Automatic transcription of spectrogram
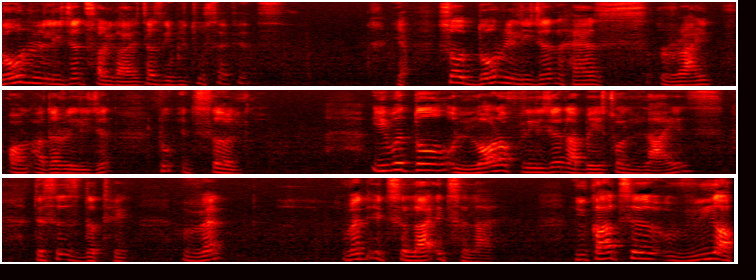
no religion sorry guys just give me two seconds. Yeah. So no religion has right on other religion to insult. Even though a lot of religion are based on lies this is the thing. When when it's a lie it's a lie. You can't say we are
